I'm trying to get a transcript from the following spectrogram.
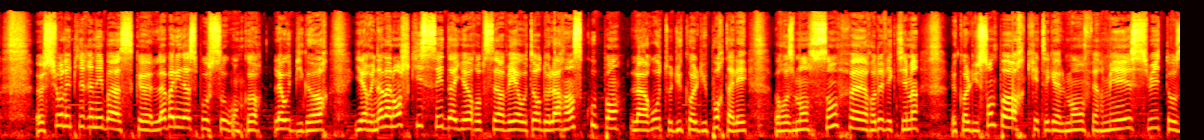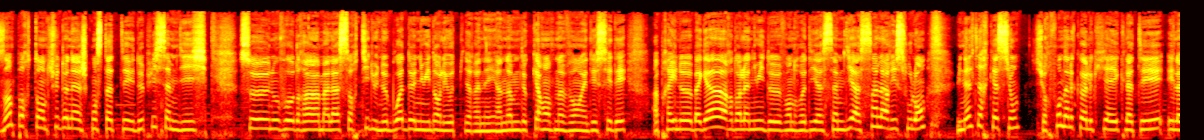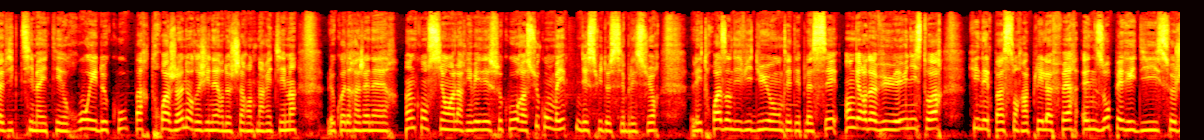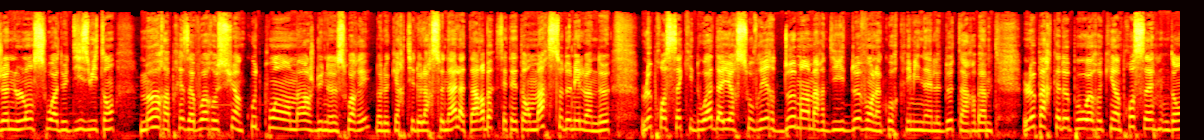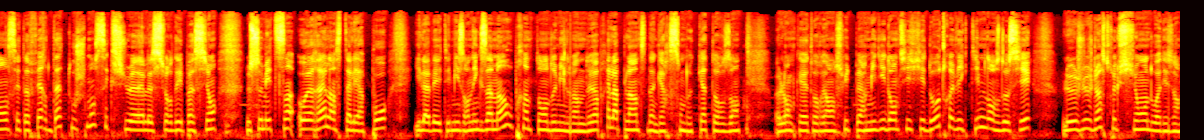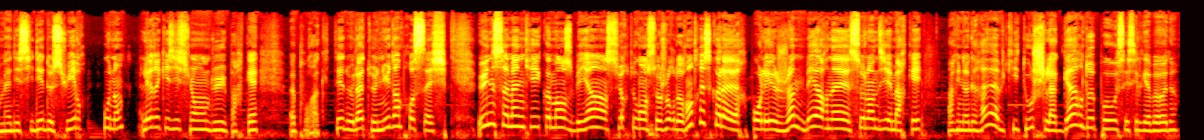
Euh, sur les Pyrénées basques, la vallée d'Asposo ou encore la Haute-Bigorre. Hier, une avalanche qui s'est d'ailleurs observée à hauteur de la Reims, coupant la route du col du Pourtalais. Heureusement, sans faire de victimes. Le col du Somport, qui est également fermé suite aux importantes chutes de neige constatées depuis samedi. Ce nouveau drame à la sortie d'une boîte de nuit dans les Hautes-Pyrénées. Un homme de 49 ans est décédé après une bagarre dans la nuit de vendredi à samedi à Saint-Lary-Soulan. Une altercation sur fond d'alcool qui a éclaté et la victime a été rouée de coups par trois jeunes originaires de Charente-Maritime. Le quadragénaire, inconscient à l'arrivée des secours, a succombé des suites de ses blessures. Les trois individus ont été placés en garde à vue et une histoire qui n'est pas sans rappeler l'affaire Enzo Peridi, ce jeune Lonsois de 18 ans, mort après avoir reçu un coup de poing en marge d'une soirée dans le quartier de l'Arsenal à Tarbes. C'était en mars 2022. Le procès qui doit d'ailleurs s'ouvrir demain mardi devant la cour criminelle de Tarbes. Le parquet de Pau a requis un procès dans cette affaire d'attouchement sexuel sur des patients de ce médecin ORL installé à Pau. Il avait été mis en examen au printemps 2022 après la plainte d'un garçon de 14 ans. L'enquête aurait ensuite permis d'identifier d'autres victimes dans ce dossier. Le juge d'instruction doit désormais décider de suivre ou non les réquisitions du parquet pour acter de la tenue d'un procès. Une semaine qui commence bien, surtout en ce jour de rentrée scolaire pour les jeunes béarnais. Ce lundi est marqué par une grève qui touche la gare de Pau, Cécile Gabod.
